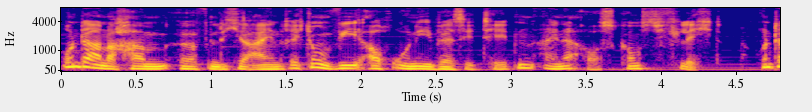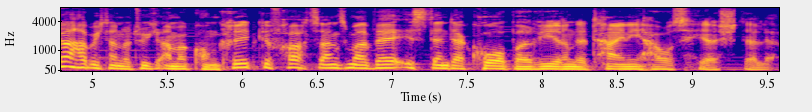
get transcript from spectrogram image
Und danach haben öffentliche Einrichtungen wie auch Universitäten eine Auskunftspflicht. Und da habe ich dann natürlich einmal konkret gefragt, sagen Sie mal, wer ist denn der kooperierende Tiny House Hersteller?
